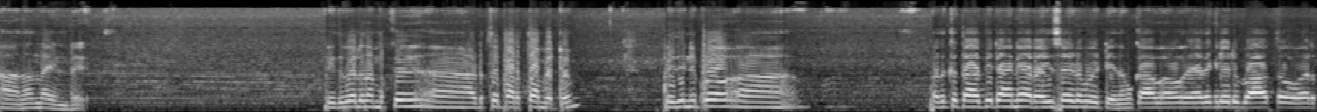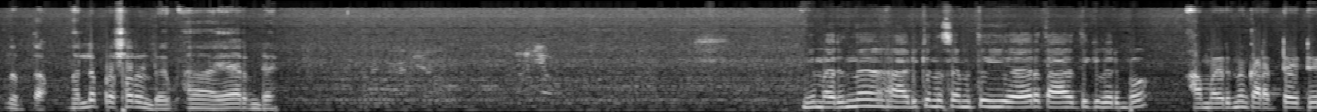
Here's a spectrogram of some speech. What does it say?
ആ നന്നായിട്ടുണ്ട് അപ്പം ഇതുപോലെ നമുക്ക് അടുത്ത് പറത്താൻ പറ്റും. അപ്പം ഇതിനിപ്പോൾ പതുക്കെ താത്തിയിട്ട് അങ്ങനെ റൈറ്റ് സൈഡ് പോയിട്ടേ നമുക്ക് ആ ഏതെങ്കിലും ഒരു ഭാഗത്ത് ഓർത്ത് നിർത്താം. നല്ല പ്രഷറുണ്ട് എയറിന്റെ ഈ മരുന്ന് അടിക്കുന്ന സമയത്ത് ഈ എയർ താഴത്തേക്ക് വരുമ്പോൾ ആ മരുന്ന് കറക്റ്റായിട്ട്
